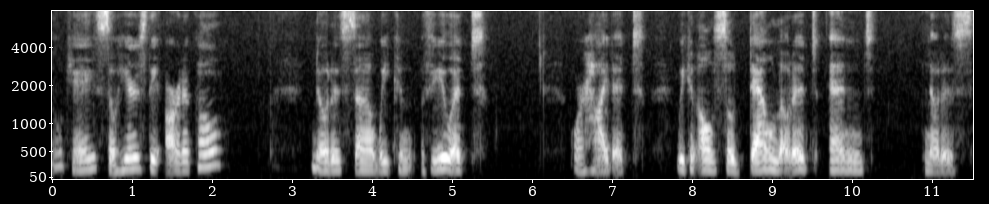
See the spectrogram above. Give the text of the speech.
Okay, so here's the article. Notice uh, we can view it or hide it. We can also download it and notice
